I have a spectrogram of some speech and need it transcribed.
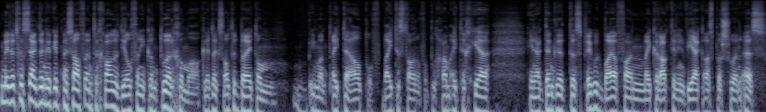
met dit gesê, ek dink ek het myself 'n integrale deel van die kantoor gemaak. Ek is altyd bereid om iemand uit te help of by te staan of 'n program uit te gee. En ek dink dit spreek ook baie van my karakter en wie ek as persoon is.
